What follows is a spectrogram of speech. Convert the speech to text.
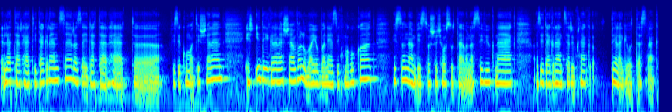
leterhelt idegrendszer, az egy leterhelt fizikumot is jelent, és idéglenesen valóban jobban érzik magukat, viszont nem biztos, hogy hosszú távon a szívüknek, az idegrendszerüknek tényleg jót tesznek.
